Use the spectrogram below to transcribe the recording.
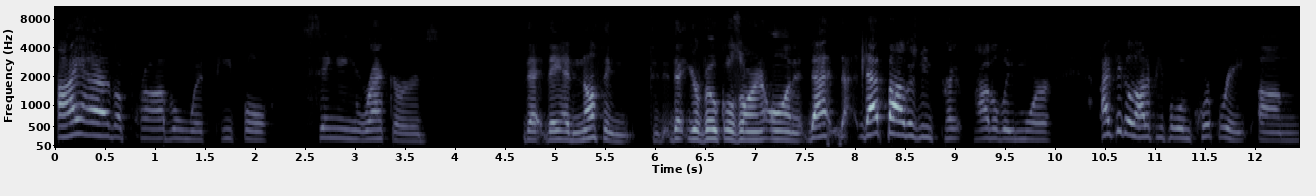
I have a problem with people singing records that they had nothing to that your vocals aren't on it. That that, that bothers me pr- probably more. I think a lot of people incorporate um,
